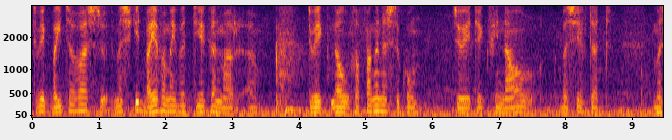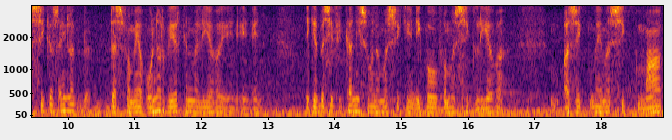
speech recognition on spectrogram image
toe ek buite was, so, het baie vir my beteken, maar ehm um, toe ek nou gevangenes toe kom, toe het ek finaal besef dat musiek is eintlik dis vir my 'n wonderwerk in my lewe en en en ek het besef ek kan nie sonder musiek en ek wil vir musiek lewe as ek my musiek maak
